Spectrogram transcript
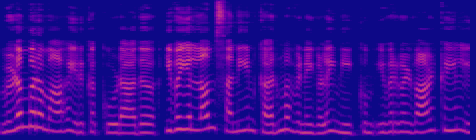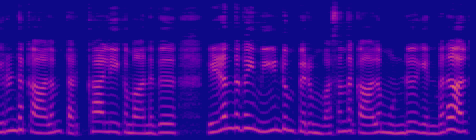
விளம்பரமாக இருக்கக்கூடாது. இவையெல்லாம் சனியின் கர்ம வினைகளை நீக்கும். இவர்கள் வாழ்க்கையில் இரண்டு காலம் தற்காலிகமானது. இழந்ததை மீண்டும் பெறும் வசந்த காலம் உண்டு என்பதால்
